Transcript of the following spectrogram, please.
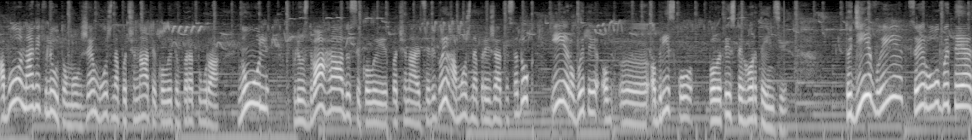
або навіть в лютому вже можна починати, коли температура 0, плюс 2 градуси, коли починається відлига, можна приїжджати в садок і робити е, обрізку болотистих гортензій. Тоді ви це робите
